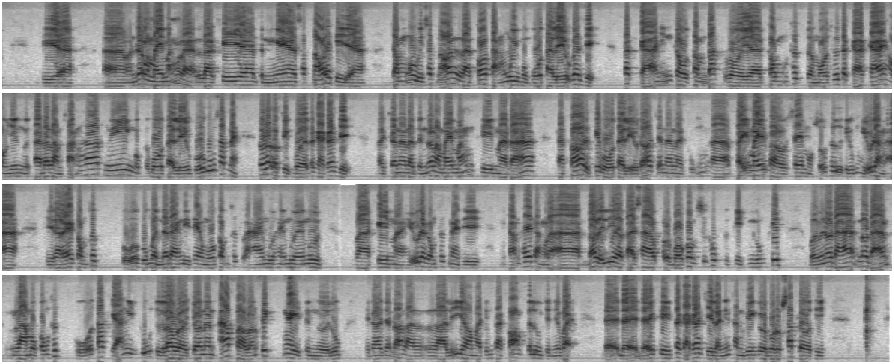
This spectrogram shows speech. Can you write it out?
thì à, à, rất là may mắn là là khi à, tình nghe sách nói thì à, trong cái quyển sách nói là có tặng nguyên một bộ tài liệu các anh chị. Tất cả những câu tâm đắc rồi à, công thức rồi mọi thứ tất cả cái hầu như người ta đã làm sẵn hết nguyên một cái bộ tài liệu của cuốn sách này. Nó rất là tuyệt vời tất cả các anh chị. À, cho nên là tình rất là may mắn khi mà đã đã có được cái bộ tài liệu đó cho nên là cũng là tấy máy vào xem một số thứ thì cũng hiểu rằng à thì là cái công thức của của mình nó đang đi theo một công thức là 20 20 20 và khi mà hiểu ra công thức này thì cảm thấy rằng là à, đó là lý do tại sao câu lạc bộ có một sức hút cực kỳ khủng khiếp. Bởi vì nó đã nó đã là một công thức của tác giả nghiên cứu từ lâu rồi cho nên áp vào là nó fix ngay từng người luôn. Thì đó cho đó là là lý do mà chúng ta có một cái lưu trình như vậy. Để để để khi tất cả các anh chị là những thành viên câu lạc bộ đọc sách rồi thì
